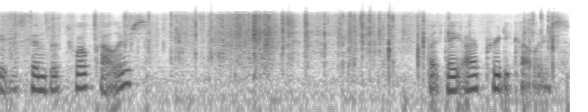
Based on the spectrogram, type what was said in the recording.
It just comes with 12 colors. But they are pretty colors.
